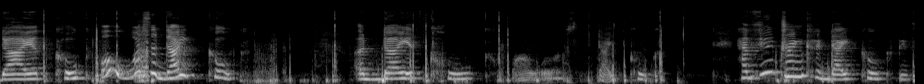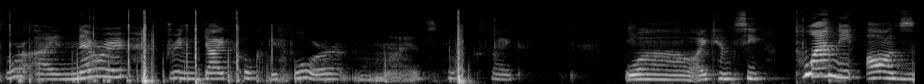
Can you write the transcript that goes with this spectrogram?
Diet Coke. Oh, what's a Diet Coke? A Diet Coke. Wow, what's a Diet Coke? Have you drink a Diet Coke before? I never drink Diet Coke before. It looks like wow. I can see 20 Oz,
